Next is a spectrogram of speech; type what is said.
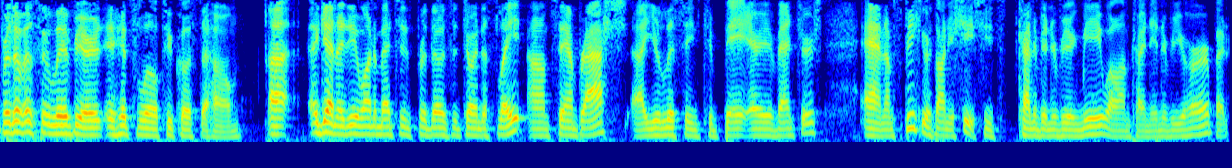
for those of us who live here, it hits a little too close to home. Uh, again, I do want to mention for those that joined us late, I'm Sam Brasch. Uh, you're listening to Bay Area Ventures, and I'm speaking with Anya Schiess. She's kind of interviewing me while I'm trying to interview her, but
